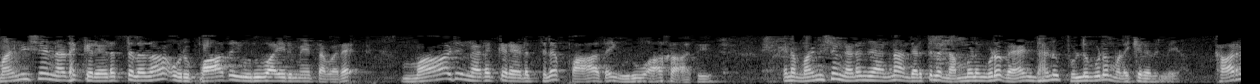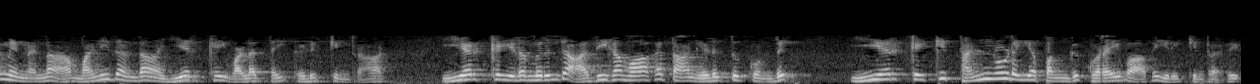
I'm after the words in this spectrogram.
மனுஷன் நடக்கிற இடத்துலதான் ஒரு பாதை உருவாயிருமே தவிர மாடு நடக்கிற இடத்துல பாதை உருவாகாது. ஏன்னா மனுஷன் நடந்தான்னா அந்த இடத்துல நம்மளும் கூட வேண்டான்னு புல்லும் கூட முளைக்கிறது இல்லையா? காரணம் என்னன்னா மனிதன் தான் இயற்கை வளத்தை கெடுக்கின்றான். இயற்கையிடமிருந்து அதிகமாக தான் எடுத்துக்கொண்டு இயற்கைக்கு தன்னுடைய பங்கு குறைவாக இருக்கின்றது.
